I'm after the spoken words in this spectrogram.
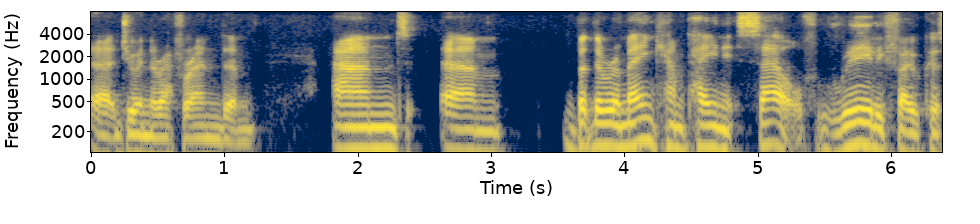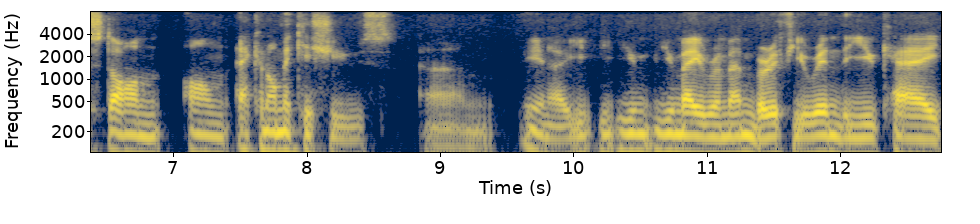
uh, during the referendum, and um, but the Remain campaign itself really focused on on economic issues. Um, you know, you, you you may remember if you were in the UK,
